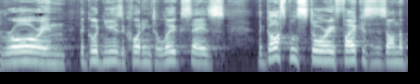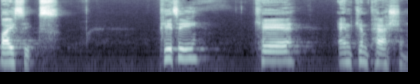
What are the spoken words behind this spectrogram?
Rohr in The Good News According to Luke says the gospel story focuses on the basics pity, care, and compassion.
